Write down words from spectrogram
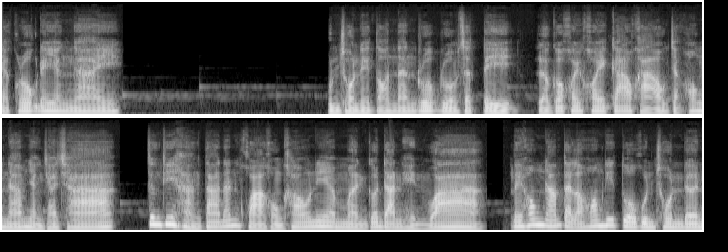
ชักโครกได้ยังไง คุณชนในตอนนั้นรวบรวมสติ แล้วก็ค่อยๆก้าวขาออกจากห้องน้ำอย่างช้าๆ ซึ่งที่หางตาด้านขวาของเขาเนี่ยมันก็ดันเห็นว่า ในห้องน้ำแต่ละห้องที่ตัวคุณชนเดิน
